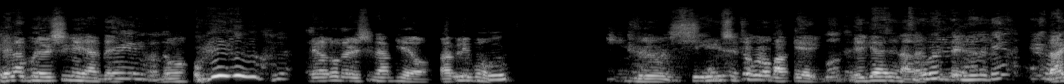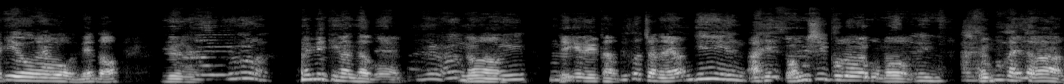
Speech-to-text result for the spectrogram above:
내가 더 열심히 해야 돼. 너, 제가 더 열심히 할게요. 아, 그리고 그 실질적으로 밖에 얘기하진 않았는데? 라디오 멤버 그 팬미팅 한다고 어 얘기를 일단 했었잖아요. 네. 아직 정식으로 뭐 공부했다가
